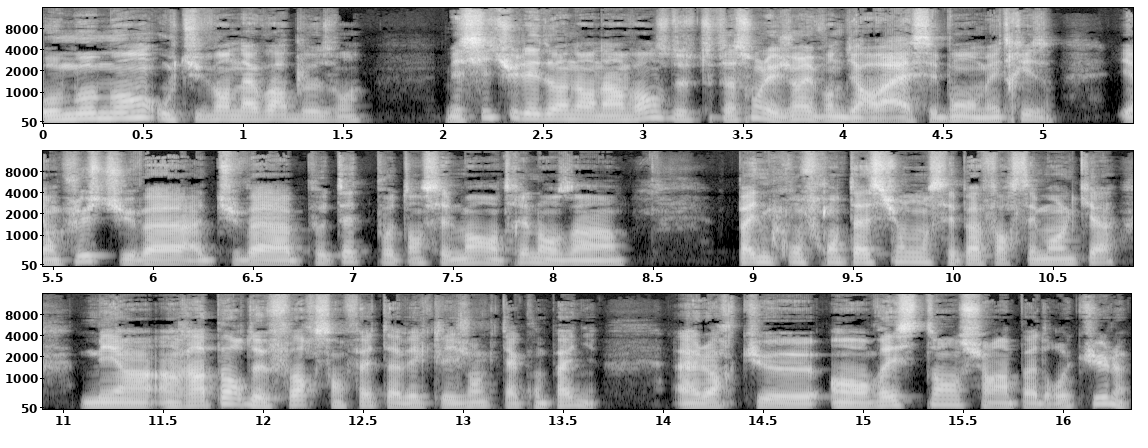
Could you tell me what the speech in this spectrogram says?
au moment où tu vas en avoir besoin. Mais si tu les donnes en avance, de toute façon, les gens ils vont te dire ouais c'est bon, on maîtrise. Et en plus, tu vas, tu vas peut-être potentiellement rentrer dans un, pas une confrontation, c'est pas forcément le cas, mais un, rapport de force en fait avec les gens qui t'accompagnent. Alors que en restant sur un pas de recul,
